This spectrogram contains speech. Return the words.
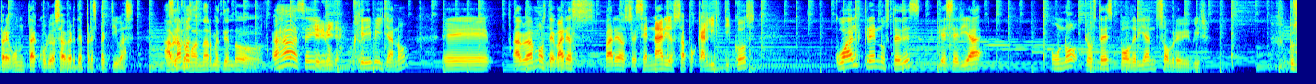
pregunta curiosa, a ver, de perspectivas. Así Hablamos como andar metiendo... Ajá, sí. Jiribilla. como- Jiribilla, ¿no? Eh, hablamos de varios, varios escenarios apocalípticos. ¿Cuál creen ustedes que sería uno que ustedes podrían sobrevivir? Pues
